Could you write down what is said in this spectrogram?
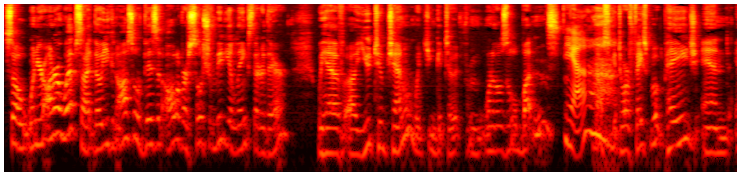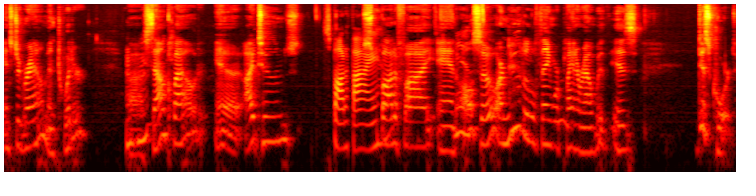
So when you're on our website, though, you can also visit all of our social media links that are there. We have a YouTube channel, which you can get to it from one of those little buttons. You yeah. can also get to our Facebook page and Instagram and Twitter, uh, SoundCloud, uh, iTunes, Spotify. Spotify, and also our new little thing we're playing around with is Discord.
